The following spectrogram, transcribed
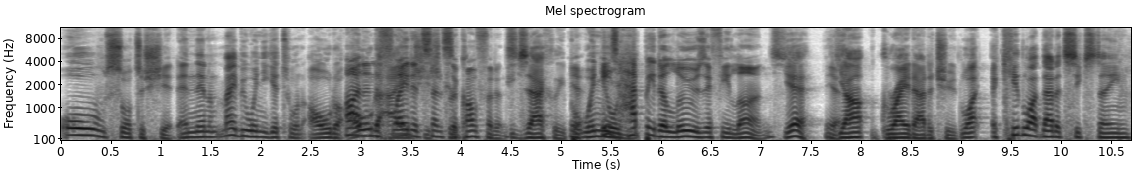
all sorts of shit. And then maybe when you get to an older, Oh, an older inflated age, sense of confidence. Exactly. But Yeah. when he's you're happy to lose if he learns. yeah, Yeah. great attitude. Like a kid like that at 16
